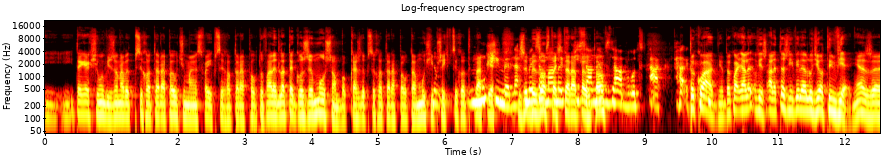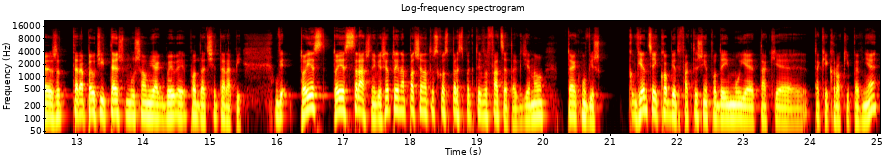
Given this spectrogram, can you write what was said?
I, I, tak jak się mówi, że nawet psychoterapeuci mają swoich psychoterapeutów, ale dlatego, że muszą, bo każdy psychoterapeuta musi no, przejść psychoterapię, Musimy, żeby my to zostać mamy terapeutą. w zawód, tak, tak. Dokładnie, dokładnie, ale wiesz, ale też niewiele ludzi o tym wie, nie? Że, że terapeuci też muszą jakby poddać się terapii. Mówię, to jest, to jest straszne. Wiesz, ja tutaj napatrzę na to wszystko z perspektywy faceta, gdzie no, tak jak mówisz, więcej kobiet faktycznie podejmuje takie, takie kroki pewnie,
